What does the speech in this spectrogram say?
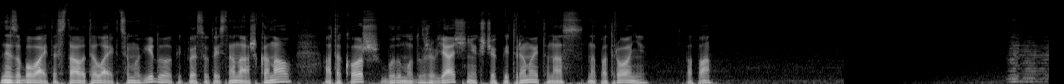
не забувайте ставити лайк цьому відео, підписуватись на наш канал, а також будемо дуже вдячні, якщо підтримаєте нас на патреоні. Papa. Pa.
